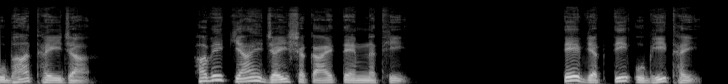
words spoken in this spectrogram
ઊભા થઈ જા. હવે ક્યાંય જઈ શકાય તેમ નથી. તે વ્યક્તિ ઊભી થઈ.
